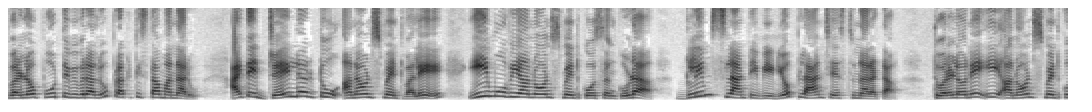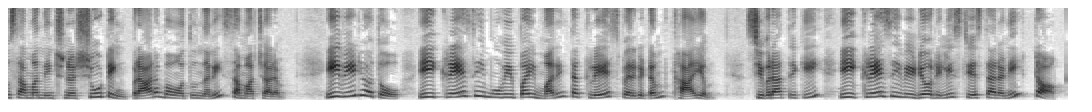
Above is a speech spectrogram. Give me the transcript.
త్వరలో పూర్తి వివరాలు ప్రకటిస్తామన్నారు. అయితే జైలర్ టూ అనౌన్స్మెంట్ వలె ఈ మూవీ అనౌన్స్మెంట్ కోసం కూడా గ్లిమ్స్ లాంటి వీడియో ప్లాన్ చేస్తున్నారట. త్వరలోనే ఈ అనౌన్స్మెంట్కు సంబంధించిన షూటింగ్ ప్రారంభమవుతుందని సమాచారం. ఈ వీడియోతో ఈ క్రేజీ మూవీపై మరింత క్రేజ్ పెరగటం ఖాయం. శివరాత్రికి ఈ క్రేజీ వీడియో రిలీజ్ చేస్తారని టాక్.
